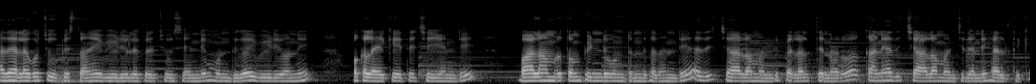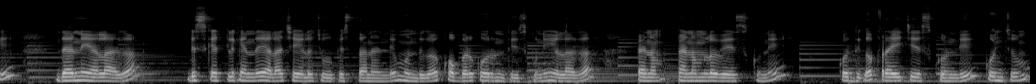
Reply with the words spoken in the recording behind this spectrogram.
అది ఎలాగో చూపిస్తాను ఈ వీడియోలోకి వెళ్ళి చూసేయండి. ముందుగా ఈ వీడియోని ఒక లైక్ అయితే చేయండి. బాలామృతం పిండి ఉంటుంది కదండి అది చాలామంది పిల్లలు తినరు కానీ అది చాలా మంచిదండి హెల్త్కి. దాన్ని ఎలాగా బిస్కెట్ల కింద ఎలా చేయాలో చూపిస్తానండి. ముందుగా కొబ్బరి కూరని తీసుకుని ఇలాగా పెనం పెనంలో వేసుకుని కొద్దిగా ఫ్రై చేసుకోండి. కొంచెం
